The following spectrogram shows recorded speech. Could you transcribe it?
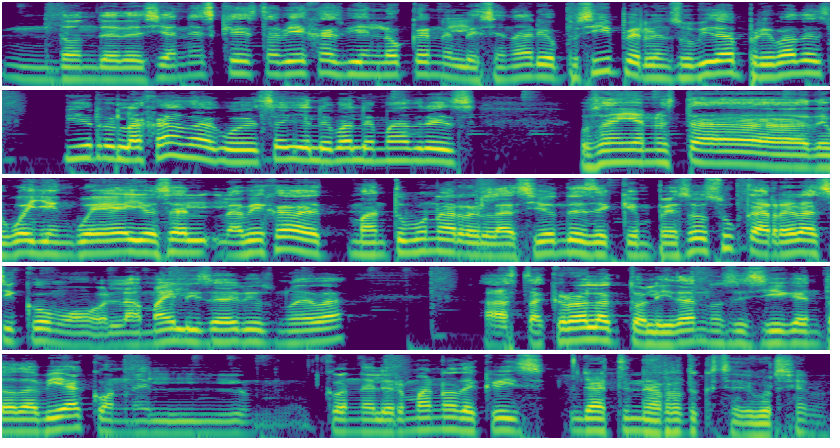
Donde decían, es que esta vieja es bien loca en el escenario. Pues sí, pero en su vida privada es bien relajada, güey. O sea, ella le vale madres. O sea, ella no está de güey en güey. O sea, la vieja mantuvo una relación desde que empezó su carrera, así como la Miley Cyrus nueva, hasta creo a la actualidad. No sé si siguen todavía con el, con el hermano de Chris. Ya tiene rato que se divorciaron.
